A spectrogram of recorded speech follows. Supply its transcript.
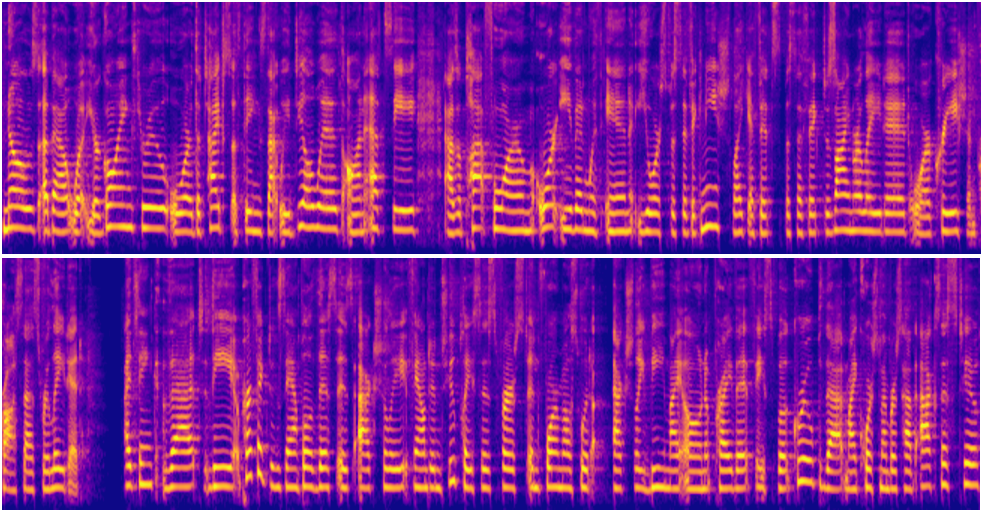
knows about what you're going through or the types of things that we deal with on Etsy as a platform or even within your specific niche, like if it's specific design related or creation process related. I think that the perfect example of this is actually found in two places. First and foremost, would actually be my own private Facebook group that my course members have access to.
